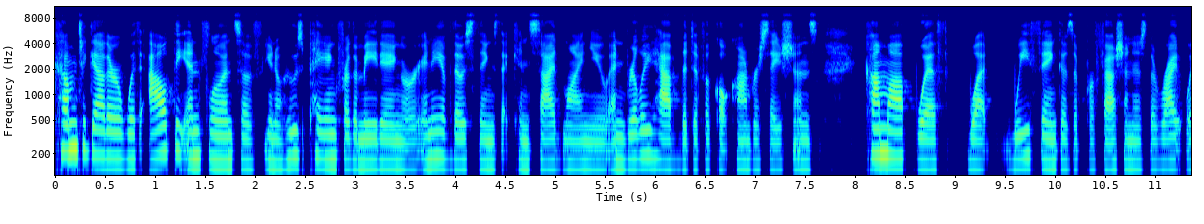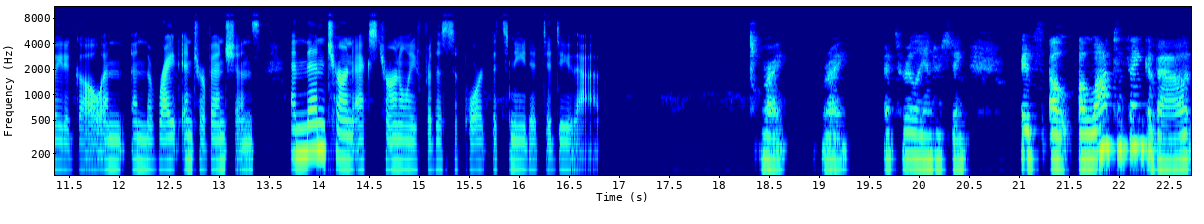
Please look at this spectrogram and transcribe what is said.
come together without the influence of, you know, who's paying for the meeting or any of those things that can sideline you and really have the difficult conversations. Come up with what we think as a profession is the right way to go and, and the right interventions, and then turn externally for the support that's needed to do that. Right, right. That's really interesting. It's a, a lot to think about,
